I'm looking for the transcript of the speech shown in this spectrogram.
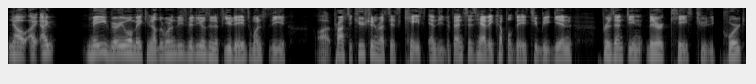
now I, I may very well make another one of these videos in a few days once the uh, prosecution rests its case and the defense has had a couple days to begin presenting their case to the court.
